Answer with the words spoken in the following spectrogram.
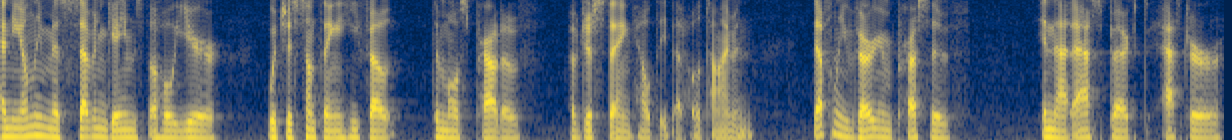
And he only missed seven games the whole year, which is something he felt the most proud of, of just staying healthy that whole time. And definitely very impressive in that aspect after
